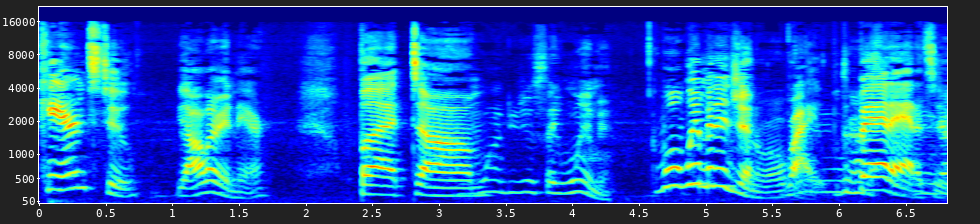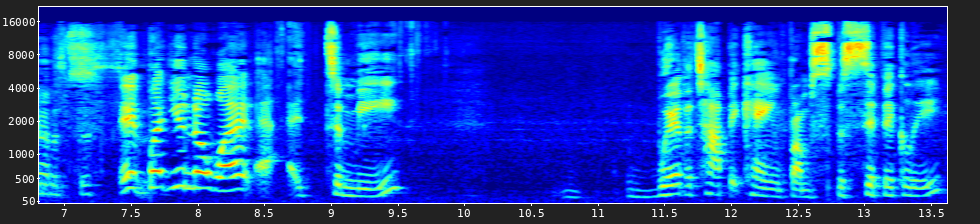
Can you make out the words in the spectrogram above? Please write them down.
Karen's too. Y'all are in there. But um Why don't you just say women? Well, women in general, right? The gotta- bad gotta attitudes. It, but you know what? To me, where the topic came from specifically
